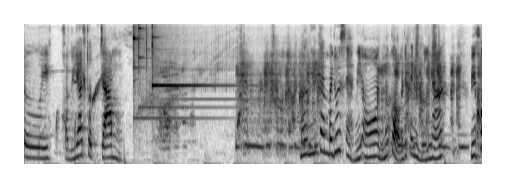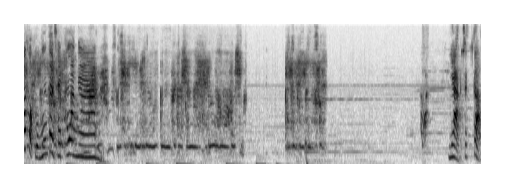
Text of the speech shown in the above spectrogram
เอ่ยขออนุญาตจดจำเมืองนี้เต็มไปด้วยแสงนีออน เมื่อก่อนไม่ได้เป็นอย่างนี้นะ มีข้อตกลงเรื่องการใช้พลังงาน อยากจะกลับ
